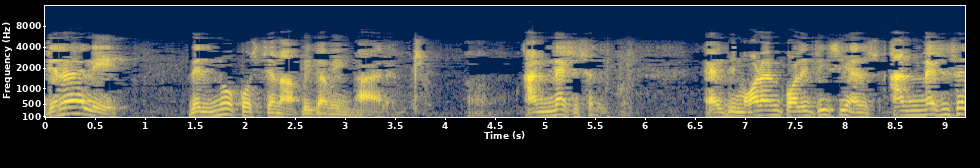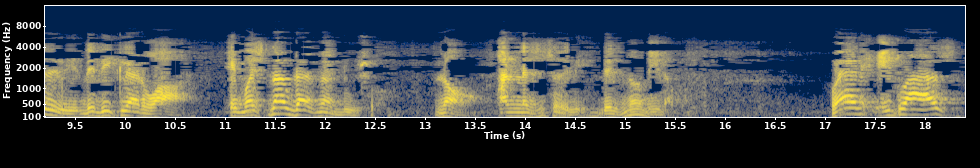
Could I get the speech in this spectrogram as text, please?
generally, there is no question of becoming violent, unnecessary as the modern politicians unnecessarily they declare war. A Vaishnava does not do so. No, unnecessarily. There is no need of it. When it was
